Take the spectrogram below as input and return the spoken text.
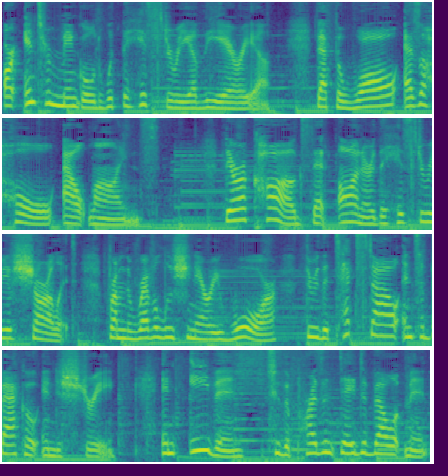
are intermingled with the history of the area that the wall as a whole outlines. There are cogs that honor the history of Charlotte from the Revolutionary War through the textile and tobacco industry, and even to the present day development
